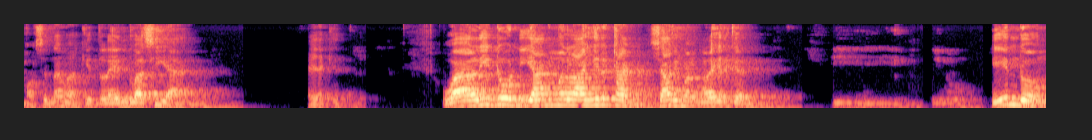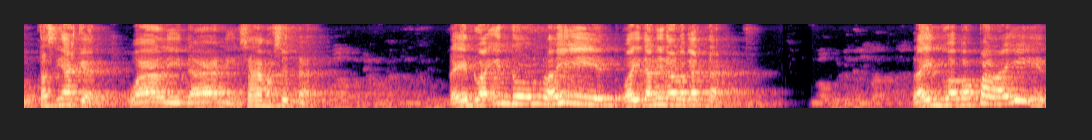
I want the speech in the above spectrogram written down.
Maksudnya mah kita lain dua siang. Ayat kita. Walidun yang melahirkan. Yang melahirkan? Indung tasniahkan walidani. Sah maksudnya lain dua indung lain. Walidani nalogatna lain dua bapak lain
